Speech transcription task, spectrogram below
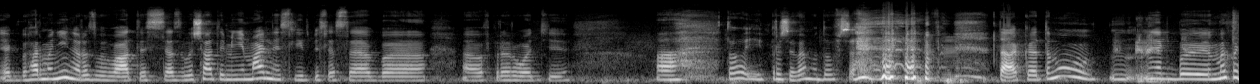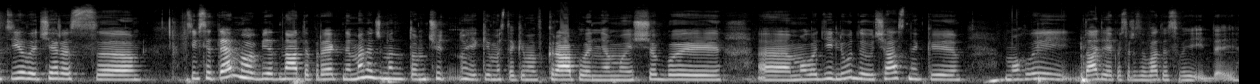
якби гармонійно розвиватися, залишати мінімальний слід після себе е, в природі, то і проживемо довше. Так, е, тому якби ми хотіли через е, ці всі теми об'єднати проєктним менеджментом, ну, якимись такими вкрапленнями, щоб молоді люди, учасники могли далі якось розвивати свої ідеї.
